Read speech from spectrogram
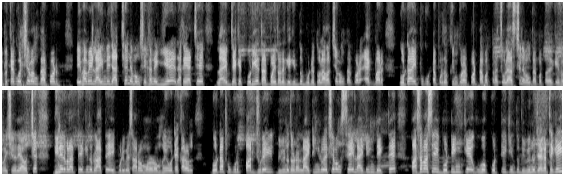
অপেক্ষা করছে এবং তারপর এইভাবেই লাইন দিয়ে যাচ্ছেন এবং সেখানে গিয়ে দেখা যাচ্ছে লাইফ জ্যাকেট পরিয়ে তারপরে তাদেরকে কিন্তু বোটে তোলা হচ্ছে এবং তারপর একবার গোটাই পুকুরটা প্রদক্ষিণ করার পর তারপর তারা চলে আসছেন এবং তারপর তাদেরকে এইভাবেই ছেড়ে দেওয়া হচ্ছে। দিনের বেলার থেকে কিন্তু রাতে এই পরিবেশ আরও মনোরম হয়ে ওঠে কারণ গোটা পুকুর পার জুড়েই বিভিন্ন ধরনের লাইটিং রয়েছে এবং সেই লাইটিং দেখতে পাশাপাশি এই বোটিংকে উপভোগ করতেই কিন্তু বিভিন্ন জায়গা থেকেই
